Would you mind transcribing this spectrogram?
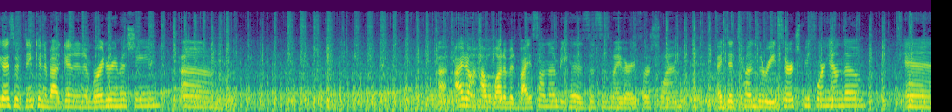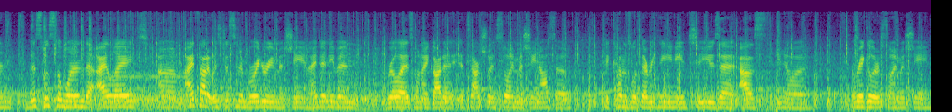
You guys are thinking about getting an embroidery machine, um, I, don't have a lot of advice on them because this is my very first one. I did tons of research beforehand though, and this was the one that I liked. Um, I thought it was just an embroidery machine. I didn't even realize when I got it, it's actually a sewing machine also. It comes with everything you need to use it as, you know, a, a regular sewing machine.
